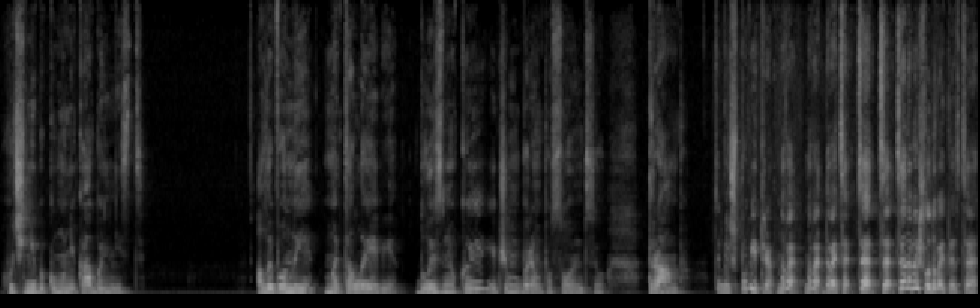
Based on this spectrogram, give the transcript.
хоч ніби комунікабельність, але вони металеві. Близнюки, якщо ми беремо по сонцю, Трамп. Це більш повітря. Нове, нове, давай це, це, це, це не вийшло, давайте це.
